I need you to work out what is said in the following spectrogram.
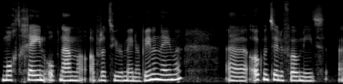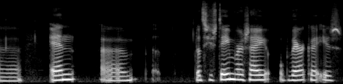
mocht geen opnameapparatuur mee naar binnen nemen. Eh, ook mijn telefoon niet. Eh, en ehm, dat systeem waar zij op werken is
